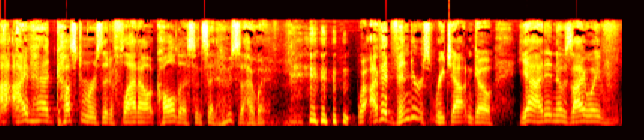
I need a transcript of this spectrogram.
I- I've had customers that have flat out called us and said, "Who's Zywave?" well, I've had vendors reach out and go, "Yeah, I didn't know Zywave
